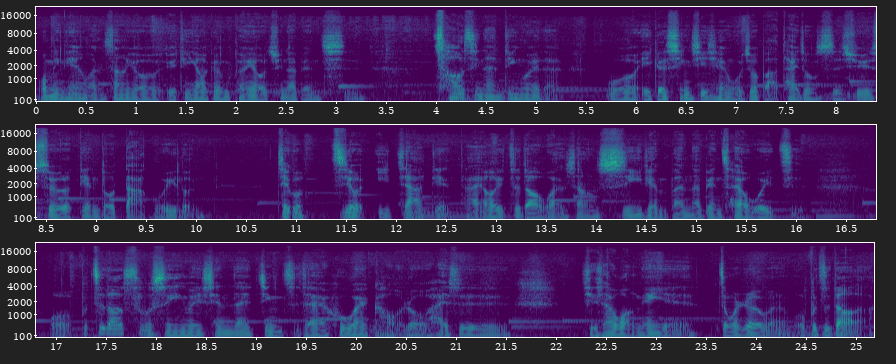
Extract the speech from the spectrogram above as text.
我明天晚上有预定要跟朋友去那边吃，超级难定位的。我一个星期前我就把台中市区所有的店都打过一轮，结果只有一家店，它还要一直到晚上十一点半那边才有位置。我不知道是不是因为现在禁止在户外烤肉，还是其实往年也。这么热门，我不知道了，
